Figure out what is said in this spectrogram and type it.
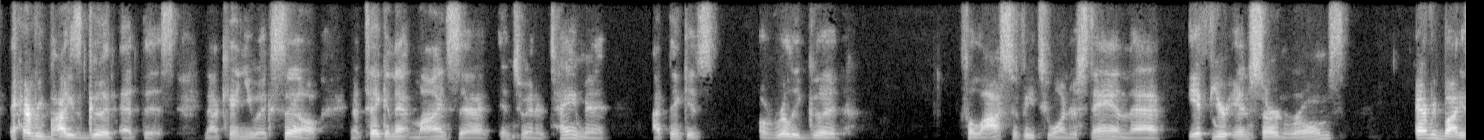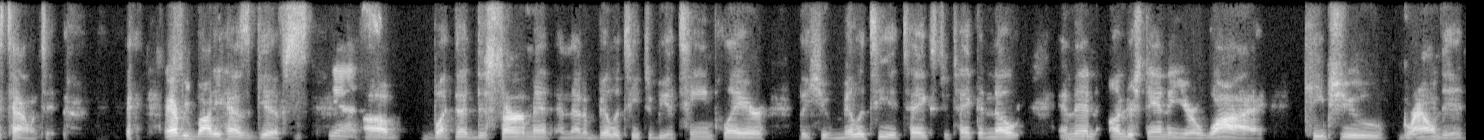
Everybody's good at this. Now can you excel now, taking that mindset into entertainment, I think it's a really good philosophy to understand that if you're in certain rooms, everybody's talented. Everybody has gifts. Yes. Um, but that discernment and that ability to be a team player, the humility it takes to take a note, and mm-hmm. then understanding your why keeps you grounded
